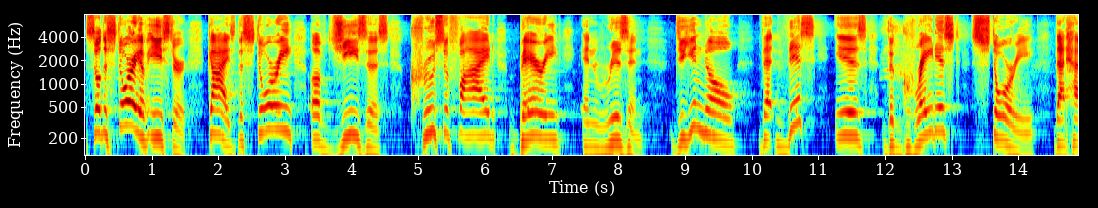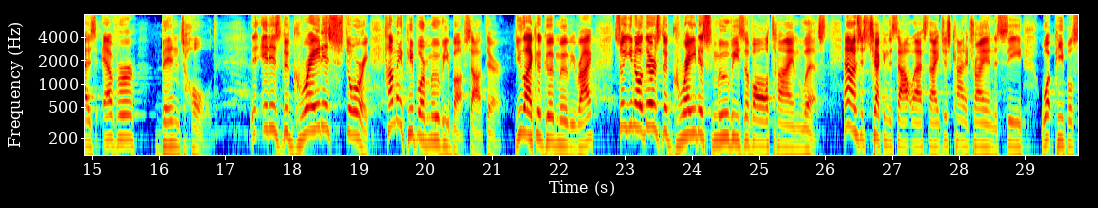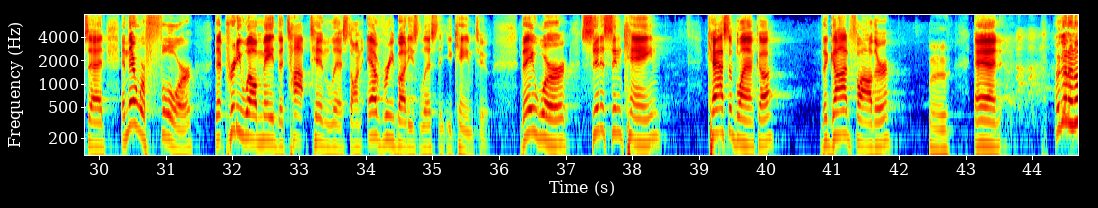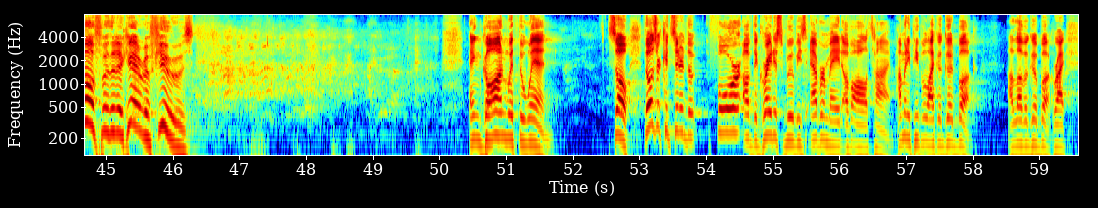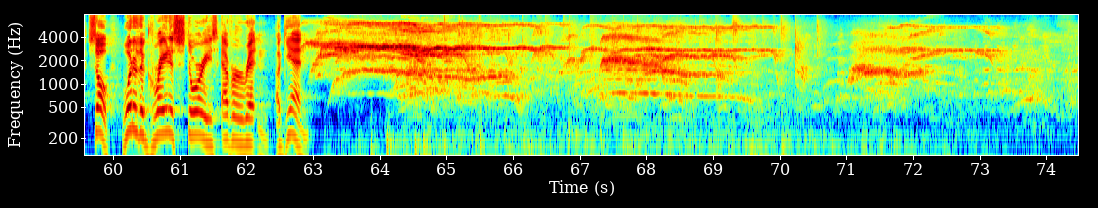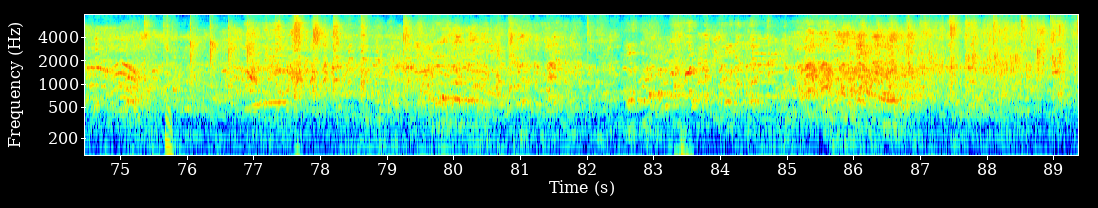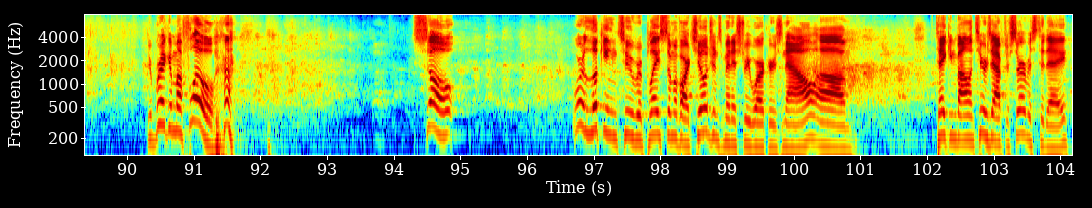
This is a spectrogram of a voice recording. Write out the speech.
So, the story of Easter, guys, the story of Jesus crucified, buried, and risen. Do you know that this is the greatest story that has ever been told? It is the greatest story. How many people are movie buffs out there? You like a good movie, right? So, you know, there's the greatest movies of all time list. And I was just checking this out last night, just kind of trying to see what people said. And there were four that pretty well made the top 10 list on everybody's list that you came to. They were Citizen Kane, Casablanca, The Godfather, uh. and I got an offer that I can't refuse. And Gone with the Wind. So, those are considered the four of the greatest movies ever made of all time. How many people like a good book? I love a good book, right? So, what are the greatest stories ever written? Again, You're breaking my flow. so, we're looking to replace some of our children's ministry workers now, um, taking volunteers after service today.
